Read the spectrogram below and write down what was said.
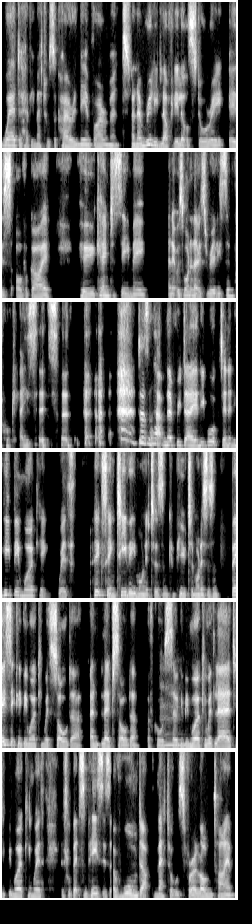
Where do heavy metals occur in the environment? And a really lovely little story is of a guy who came to see me. And it was one of those really simple cases. doesn't happen every day. And he walked in and he'd been working with fixing TV monitors and computer monitors and basically been working with solder and lead solder, of course. Mm. So he'd been working with lead, he'd been working with little bits and pieces of warmed up metals for a long time.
